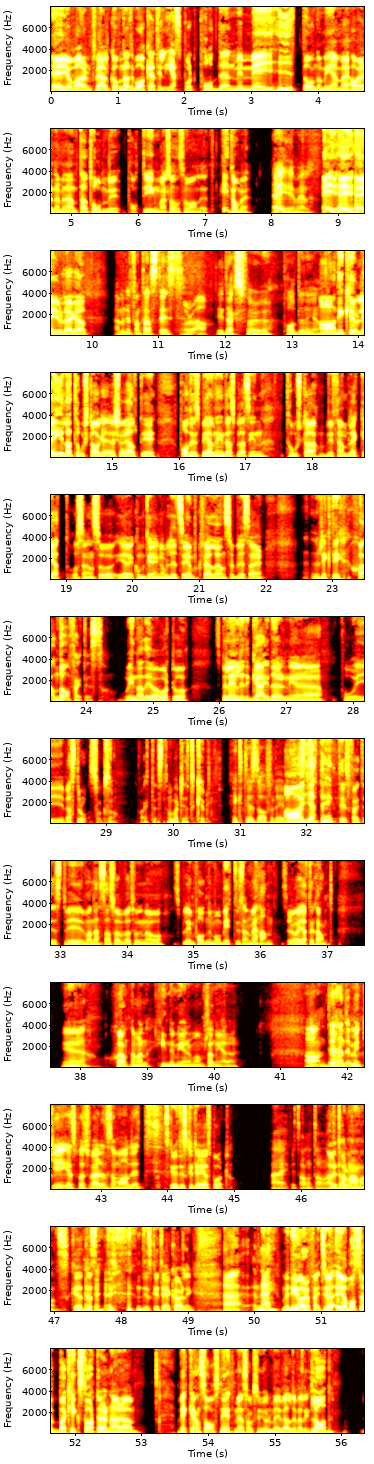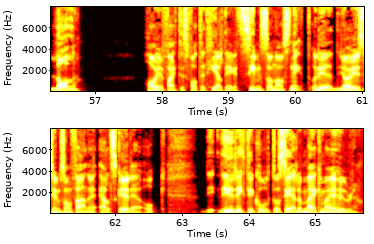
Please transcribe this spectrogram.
Hej och varmt välkomna tillbaka till E-sportpodden med mig Hiton och med mig har jag den eminenta Tommy Potti Ingmarsson som vanligt. Hej Tommy! Hej Emil! Hej, hej, hej! Hur är läget? Ja, men det är fantastiskt. Bra. Det är dags för podden igen. Ja, det är kul. Jag gillar torsdagar. Jag kör ju alltid poddinspelning där spelas in torsdag vid femblecket och sen så är det kommentering av elitserien på kvällen. Så det blir så här en riktigt skön dag faktiskt. Och innan det har jag varit och spelat in lite guider nere på i Västerås också. Faktiskt. Det har varit jättekul. Hektisk dag för dig. Ja, alltså. jättehektiskt faktiskt. Vi var nästan så att vi var tvungna att spela in podden imorgon bitti sen, men jag hann. Så det var jätteskönt. Är skönt när man hinner mer än man planerar. ja det händer mycket i e-sportsvärlden som vanligt. Ska vi diskutera e-sport? Nej, vi tar något annat. Ja, vi tar något annat. Ska jag dis- diskutera curling? Eh, nej, men det gör det faktiskt. Jag, jag måste bara kickstarta den här uh, veckans avsnitt med en sak som gjorde mig väldigt, väldigt glad. LOL har ju faktiskt fått ett helt eget Simpson-avsnitt. Och det, jag är ju Simpson-fan och jag älskar ju det. Och det, det är ju riktigt coolt att se. Då märker man ju hur, ja,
